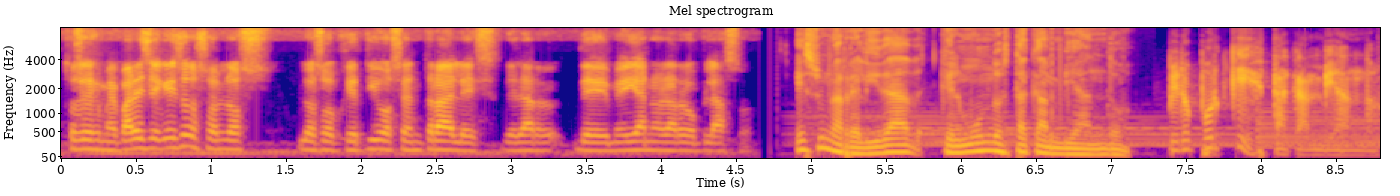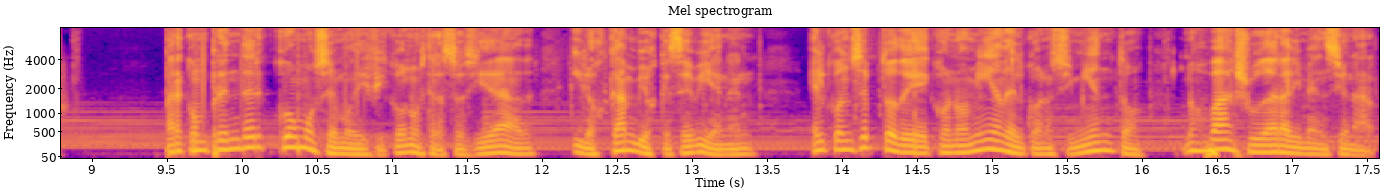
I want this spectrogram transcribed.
entonces me parece que esos son los, los objetivos centrales de, de mediano a largo plazo. Es una realidad que el mundo está cambiando. ¿Pero por qué está cambiando? Para comprender cómo se modificó nuestra sociedad y los cambios que se vienen, el concepto de economía del conocimiento nos va a ayudar a dimensionar.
